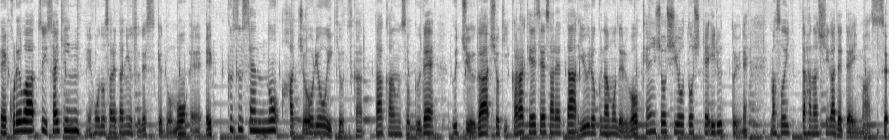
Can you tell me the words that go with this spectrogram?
えー、これはつい最近、報道されたニュースですけども、えー、X 線の波長領域を使った観測で宇宙が初期から形成された有力なモデルを検証しようとしているというね、まあ、そういった話が出ています。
